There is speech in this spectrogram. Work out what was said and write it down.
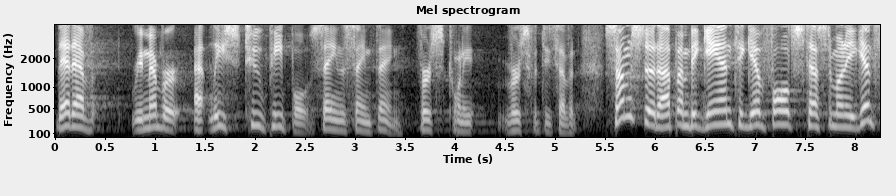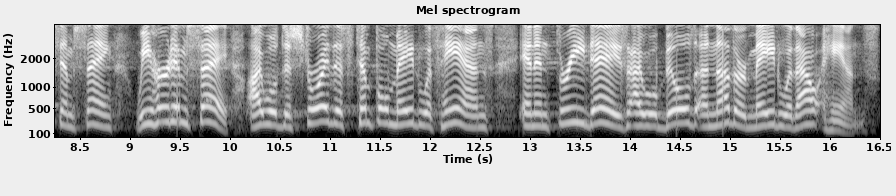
They'd have, remember, at least two people saying the same thing. Verse 20, verse 57. Some stood up and began to give false testimony against him, saying, We heard him say, I will destroy this temple made with hands, and in three days I will build another made without hands.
